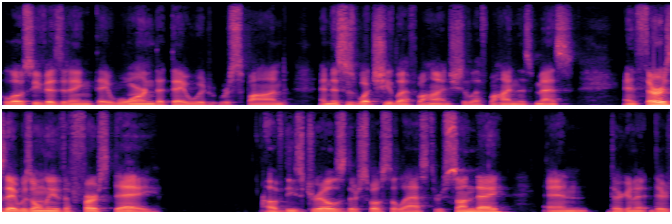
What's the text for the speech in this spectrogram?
Pelosi visiting. They warned that they would respond and this is what she left behind. She left behind this mess. And Thursday was only the first day of these drills. They're supposed to last through Sunday. And they're gonna they're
